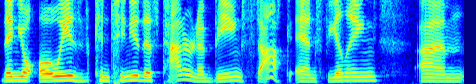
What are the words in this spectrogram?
then you'll always continue this pattern of being stuck and feeling um,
